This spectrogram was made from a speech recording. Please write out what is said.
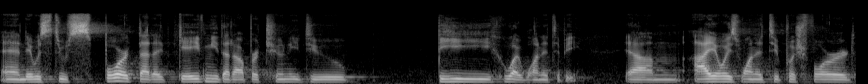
and it was through sport that it gave me that opportunity to be who I wanted to be. Um, I always wanted to push forward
